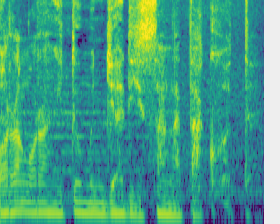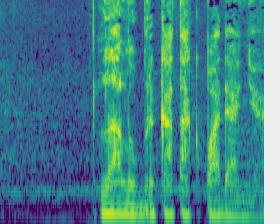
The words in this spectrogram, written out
Orang-orang itu menjadi sangat takut. Lalu berkata kepadanya,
